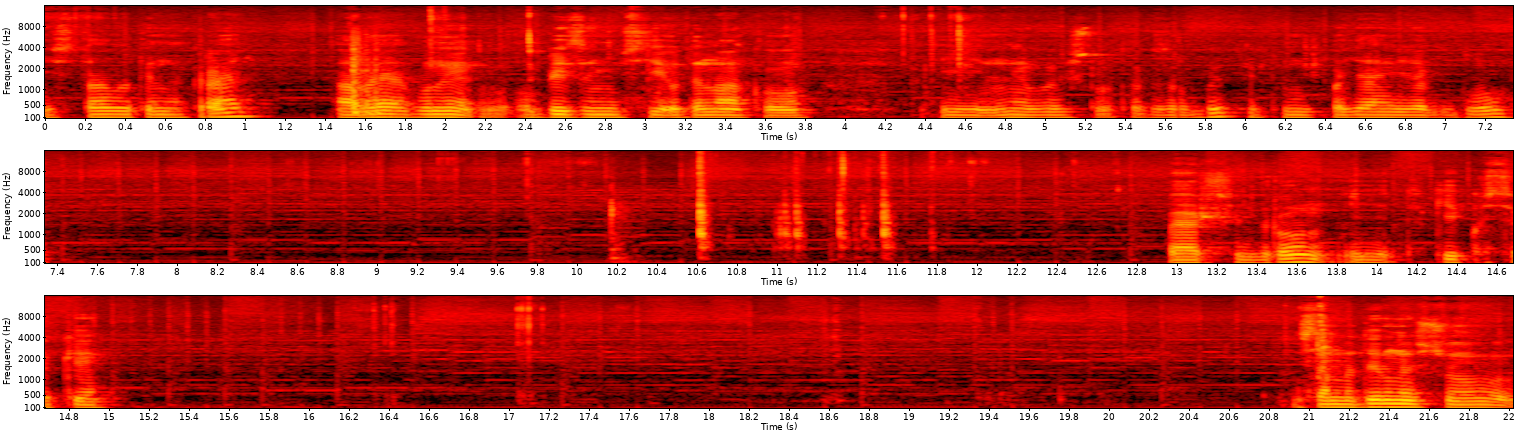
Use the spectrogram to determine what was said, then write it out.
і ставити на край, але вони обрізані всі одинаково. І не вийшло так зробити, тому паяю як було. Перший дрон і такі косяки. І саме дивне, що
